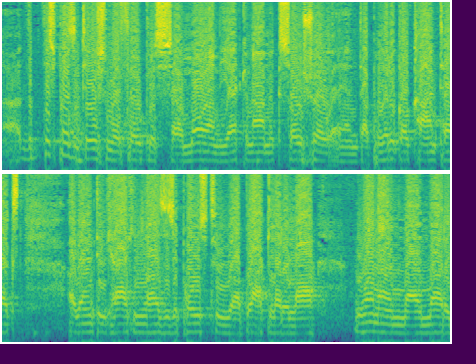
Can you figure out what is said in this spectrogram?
uh, the- This presentation will focus uh, more on the economic, social, and uh, political context of anti-hacking laws as opposed to uh, black letter law. One, I'm not a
